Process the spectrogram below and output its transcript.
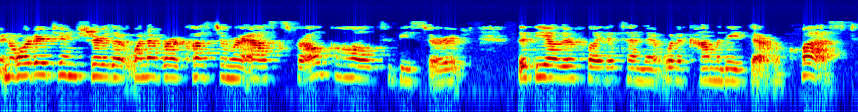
in order to ensure that whenever a customer asks for alcohol to be served, that the other flight attendant would accommodate that request.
